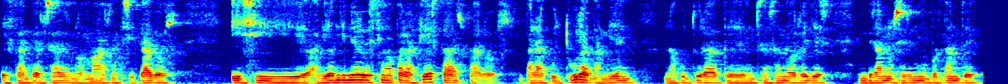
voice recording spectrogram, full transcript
están pensar en los más necesitados y si había un dinero destinado para fiestas, para, la cultura también, una cultura que en San Sandro de Reyes en verano es muy importante,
